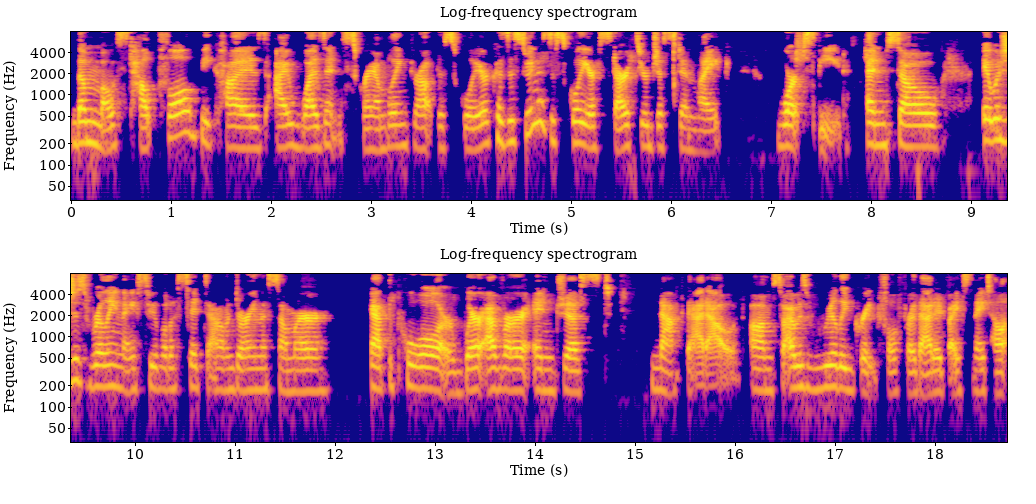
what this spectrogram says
the most helpful because i wasn't scrambling throughout the school year because as soon as the school year starts you're just in like warp speed. And so it was just really nice to be able to sit down during the summer at the pool or wherever and just knock that out. Um, so i was really grateful for that advice and i tell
